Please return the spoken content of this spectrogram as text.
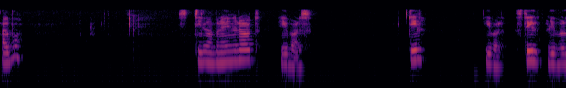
Albo Steel Brainrod, Rivals. Steel, Rival. Steel, Rival.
